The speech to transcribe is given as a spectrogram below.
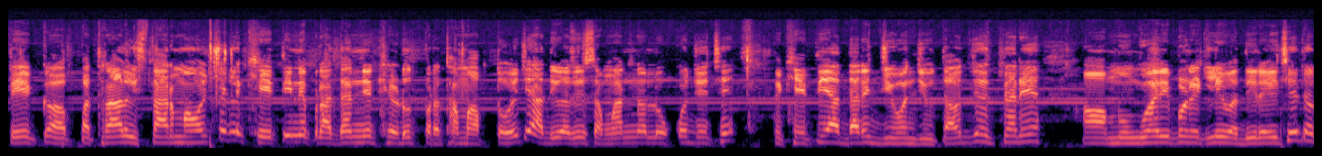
તે એક પથરાળ વિસ્તારમાં હોય છે એટલે ખેતીને પ્રાધાન્ય ખેડૂત પ્રથમ આપતો હોય છે. આદિવાસી સમાજના લોકો જે છે, તે ખેતી આધારિત જીવન જીવતા હોય છે. અત્યારે મોંઘવારી પણ એટલી વધી રહી છે. તો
